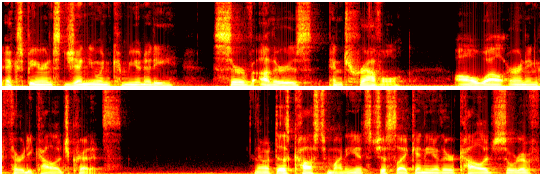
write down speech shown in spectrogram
experience genuine community, serve others, and travel, all while earning 30 college credits. Now, it does cost money. It's just like any other college sort of,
